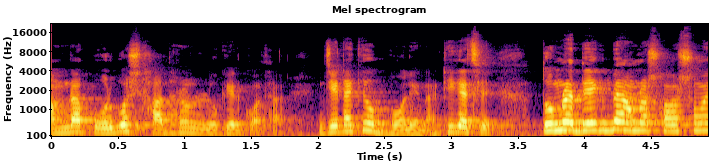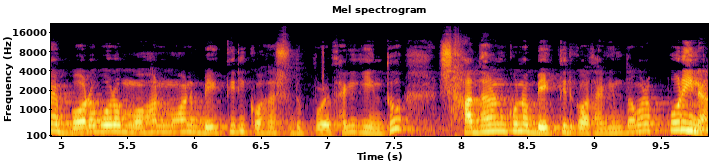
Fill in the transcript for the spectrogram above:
আমরা পড়ব সাধারণ লোকের কথা, যেটা কেউ বলে না, ঠিক আছে? তোমরা দেখবে আমরা সবসময় বড় বড় মহান মহান ব্যক্তিরই কথা শুধু পড়ে থাকি, কিন্তু সাধারণ কোনো ব্যক্তির কথা কিন্তু আমরা পড়ি না।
